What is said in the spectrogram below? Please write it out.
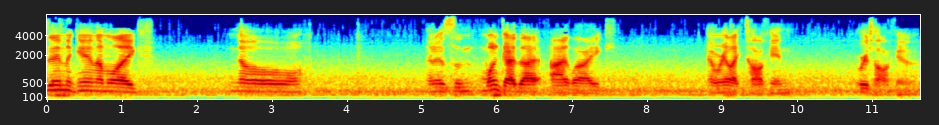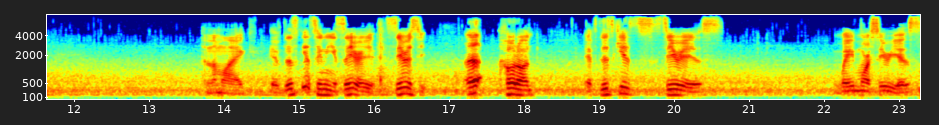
then again, I'm like, no. And an- one guy that I like, and we're like talking. We're talking, and I'm like, if this gets any serious, serious, uh, hold on. If this gets serious, way more serious,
